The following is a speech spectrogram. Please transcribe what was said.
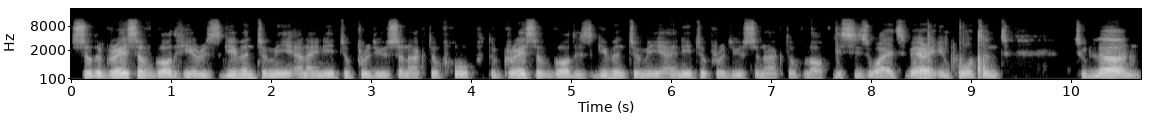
so the grace of God here is given to me and I need to produce an act of hope. The grace of God is given to me. I need to produce an act of love. This is why it's very important to learn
